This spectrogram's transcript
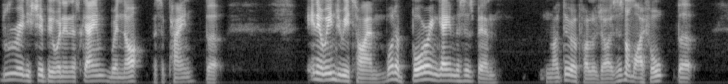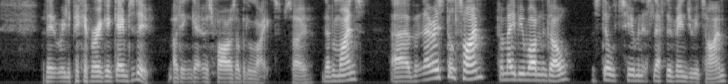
really should be winning this game. We're not. It's a pain. But, know, injury time. What a boring game this has been. And I do apologise. It's not my fault, but I didn't really pick a very good game to do. I didn't get as far as I would have liked. So, never mind. Uh, but there is still time for maybe one goal. There's still two minutes left of injury time.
